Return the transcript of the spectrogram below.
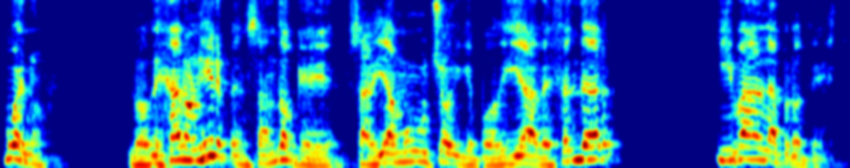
Bueno, lo dejaron ir pensando que sabía mucho y que podía defender, y va a la protesta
